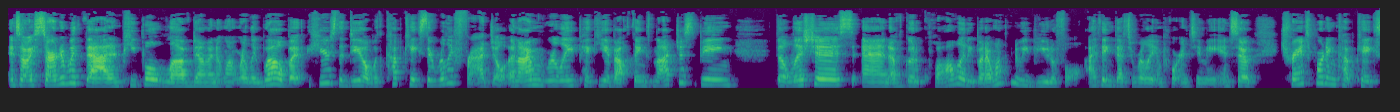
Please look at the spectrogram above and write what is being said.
And so I started with that and people loved them and it went really well. But here's the deal with cupcakes, they're really fragile. And I'm really picky about things not just being delicious and of good quality, but I want them to be beautiful. I think that's really important to me. And so transporting cupcakes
